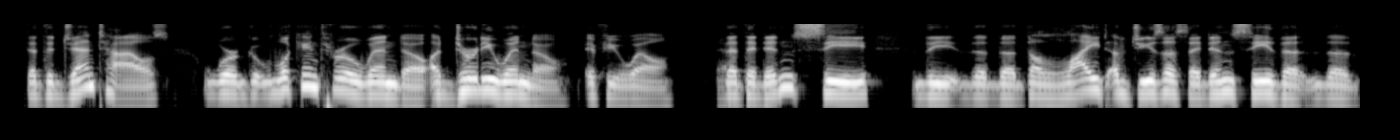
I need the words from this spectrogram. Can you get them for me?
That the Gentiles were looking through a window, a dirty window, if you will, yeah. that they didn't see the, the the the light of Jesus. They didn't see the the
